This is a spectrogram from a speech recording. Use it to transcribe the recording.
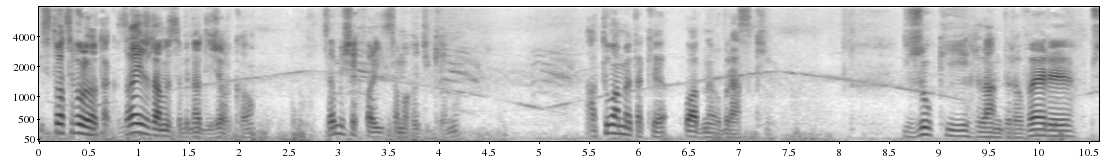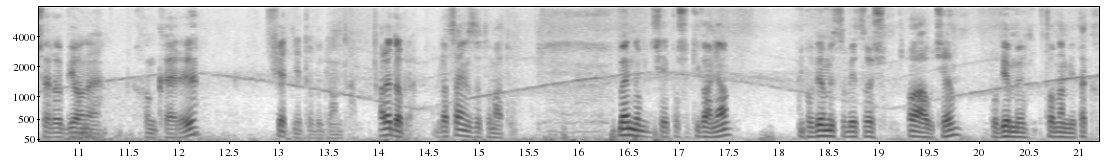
I sytuacja wygląda tak, zajeżdżamy sobie nad jeziorko, chcemy się chwalić samochodzikiem, a tu mamy takie ładne obrazki. Żuki, Land Rovery, przerobione Honkery. Świetnie to wygląda. Ale dobra, wracając do tematu. Będą dzisiaj poszukiwania. Powiemy sobie coś o aucie. Powiemy, kto nam je tak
